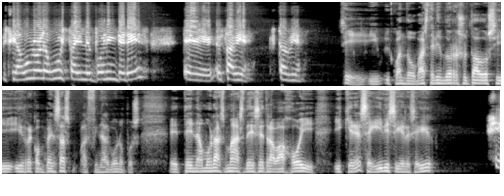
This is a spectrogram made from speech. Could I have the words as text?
si a uno le gusta y le pone interés, eh, está bien, está bien. Sí, y, cuando vas teniendo resultados y, recompensas, al final, bueno, pues eh, te enamoras más de ese trabajo y, quieres seguir y seguir y seguir. Sí,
